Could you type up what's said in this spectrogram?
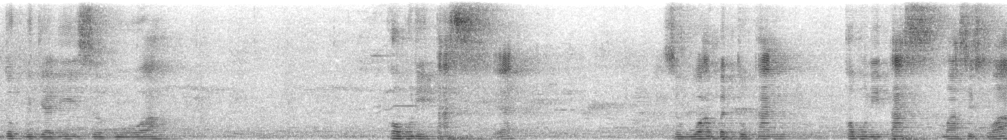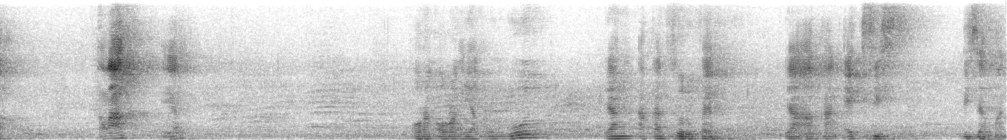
untuk menjadi sebuah komunitas ya. Sebuah bentukan komunitas mahasiswa kelak ya. Orang-orang yang unggul yang akan survive, yang akan eksis di zaman.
